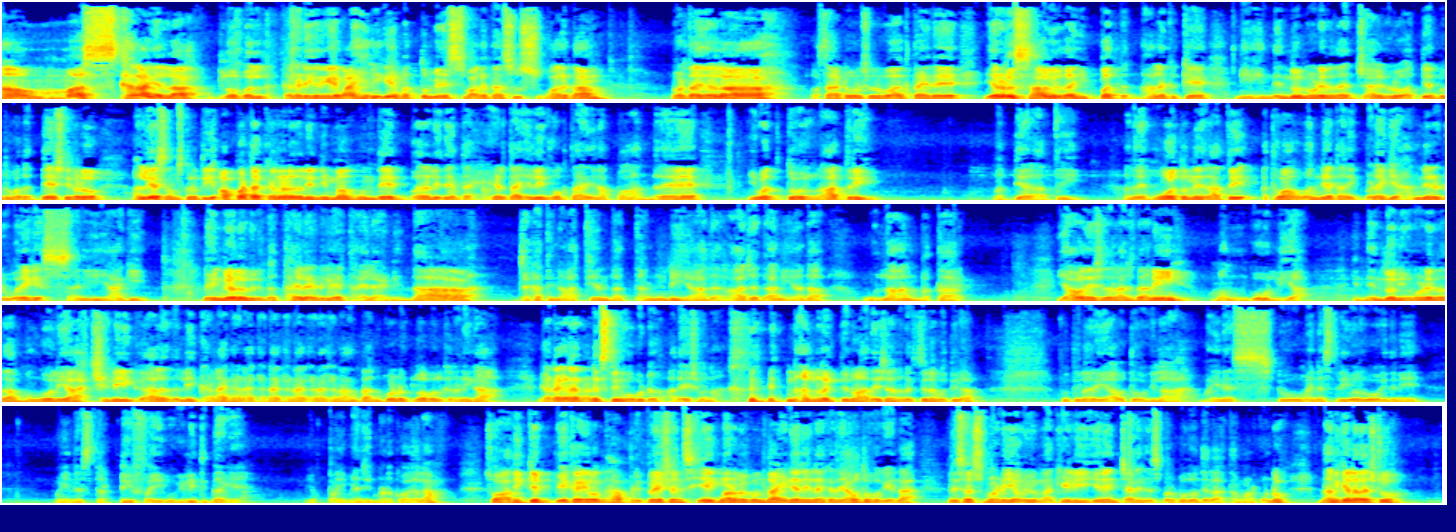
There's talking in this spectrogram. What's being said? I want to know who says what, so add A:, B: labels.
A: ನಮಸ್ಕಾರ ಎಲ್ಲ ಗ್ಲೋಬಲ್ ಕನ್ನಡಿಗರಿಗೆ, ವಾಹಿನಿಗೆ ಮತ್ತೊಮ್ಮೆ ಸ್ವಾಗತ, ಸುಸ್ವಾಗತ. ನೋಡ್ತಾ ಇದ್ರಲ್ಲ ಹೊಸ ಟೂರ್ ಶುರು ಆಗ್ತಾ ಇದೆ. ಎರಡು ಸಾವಿರದ ಇಪ್ಪತ್ತ ನಾಲ್ಕಕ್ಕೆ ನೀವು ಹಿಂದೆಂದೂ ನೋಡಿರದ ಜಾಗಗಳು, ಅತ್ಯದ್ಭುತವಾದ ದೇಶಗಳು, ಅಲ್ಲಿಯ ಸಂಸ್ಕೃತಿ, ಅಪ್ಪಟ ಕನ್ನಡದಲ್ಲಿ ನಿಮ್ಮ ಮುಂದೆ ಬರಲಿದೆ ಅಂತ ಹೇಳ್ತಾ ಎಲ್ಲಿಗೆ ಹೋಗ್ತಾ ಇದೀನಪ್ಪ ಅಂದ್ರೆ, ಇವತ್ತು ರಾತ್ರಿ, ಮಧ್ಯರಾತ್ರಿ ಅಂದ್ರೆ ಮೂವತ್ತೊಂದನೇ ರಾತ್ರಿ ಅಥವಾ ಒಂದನೇ ತಾರೀಕು ಬೆಳಗ್ಗೆ ಹನ್ನೆರಡುವರೆಗೆ ಸರಿಯಾಗಿ ಬೆಂಗಳೂರಿನಿಂದ ಥೈಲ್ಯಾಂಡ್ಗೆ ಥೈಲ್ಯಾಂಡ್ನಿಂದ ಜಗತ್ತಿನ ಅತ್ಯಂತ ಥಂಡಿಯಾದ ರಾಜಧಾನಿಯಾದ ಉಲಾನ್ ಬತಾರ್. ಯಾವ ದೇಶದ ರಾಜಧಾನಿ? ಮಂಗೋಲಿಯಾ. ಇನ್ನೆಂದು ನೀವು ನೋಡಿರೋದ ಮಂಗೋಲಿಯಾ? ಚಳಿಗಾಲದಲ್ಲಿ ಗಡ ಗಡ ಗಡ ಗಡ ಗಡ ಗಡ ಅಂತ ಅನ್ಕೊಂಡು ಗ್ಲೋಬಲ್ ಕನ್ನಡಿಗ ಗಡಗಡ ಗಡ ನಡಗಿಸ್ತೀನಿ ಹೋಗ್ಬಿಟ್ಟು ಆ ದೇಶವನ್ನ. ನಾನು ನಡಗ್ತೀನೋ ಆ ದೇಶ ನಡಗ್ತೀನೋ ಗೊತ್ತಿಲ್ಲ. ಗೊತ್ತಿಲ್ಲ ರೀ, ಯಾವತ್ತೂ ಹೋಗಿಲ್ಲ. ಮೈನಸ್ ಟು ಮೈನಸ್ ತ್ರೀವರೆಗೂ ಹೋಗಿದ್ದೀನಿ. ಮೈನಸ್ ತರ್ಟಿ ಫೈವ್ ಇಳಿತಿದ್ದಾಗೆ. ಯಪ್ಪ ಇಮ್ಯಾಜಿನ್ ಮಾಡೋಕ್ಕಾಗಲ್ಲ ಸೊ ಅದಕ್ಕೆ ಬೇಕಾಗಿರುವಂತಹ ಪ್ರಿಪ್ರೇಷನ್ಸ್ ಹೇಗೆ ಮಾಡಬೇಕು ಅಂತ ಐಡಿಯಾನೇ ಇಲ್ಲ, ಯಾಕಂದ್ರೆ ಯಾವತ್ತೂ ಹೋಗಿಲ್ಲ ರಿಸರ್ಚ್ ಮಾಡಿ ಅವ್ರಿವ್ರನ್ನ ಕೇಳಿ ಏನೇನು ಚಾಲೆಂಜಸ್ ಬರ್ಬೋದು ಅಂತೆಲ್ಲ ಅರ್ಥ ಮಾಡಿಕೊಂಡು ನನ್ನ ಕೆಲದಷ್ಟು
